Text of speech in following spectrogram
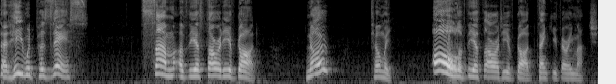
that he would possess some of the authority of God. No? Tell me. All of the authority of God. Thank you very much.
